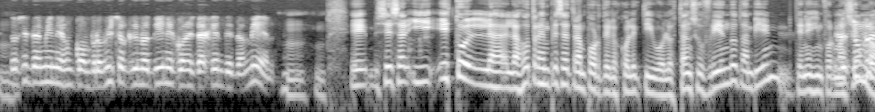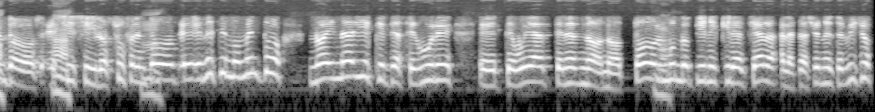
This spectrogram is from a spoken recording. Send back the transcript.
Mm. Entonces también es un compromiso que uno tiene con esa gente también. Mm -hmm. eh, César, ¿y esto la, las otras empresas de transporte, los colectivos, lo están sufriendo también? ¿Tenés información? Lo sufren no? todos, ah. sí, sí, lo sufren mm. todos. En este momento no hay nadie que te asegure, eh, te voy a tener, no, no, todo el mundo tiene que ir a echar a la estación de servicio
